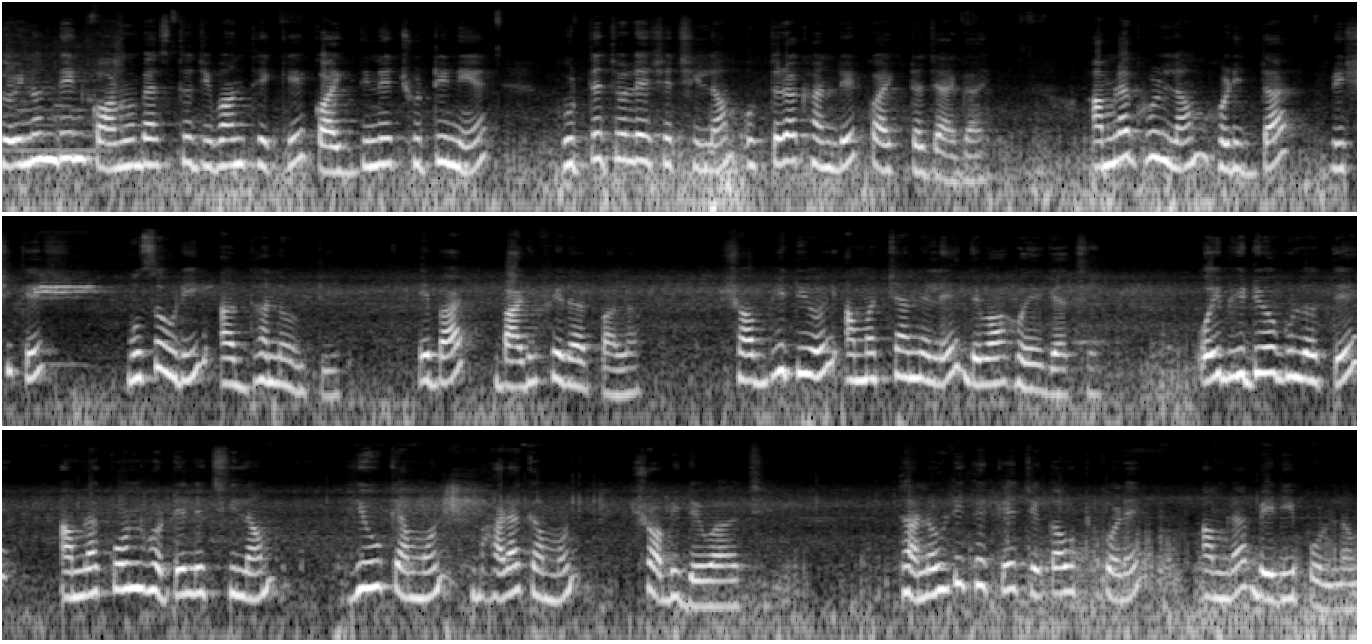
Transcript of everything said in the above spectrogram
দৈনন্দিন কর্মব্যস্ত জীবন থেকে কয়েকদিনের ছুটি নিয়ে ঘুরতে চলে এসেছিলাম উত্তরাখণ্ডের কয়েকটা জায়গায়। আমরা ঘুরলাম হরিদ্বার, ঋষিকেশ, মুসৌরি আর ধনৌটি এবার বাড়ি ফেরার পালা। সব ভিডিওই আমার চ্যানেলে দেওয়া হয়ে গেছে। ওই ভিডিওগুলোতে আমরা কোন হোটেলে ছিলাম, ভিউ কেমন, ভাড়া কেমন, সবই দেওয়া আছে। ধানৌটি থেকে চেক আউট করে আমরা বেরিয়ে পড়লাম।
